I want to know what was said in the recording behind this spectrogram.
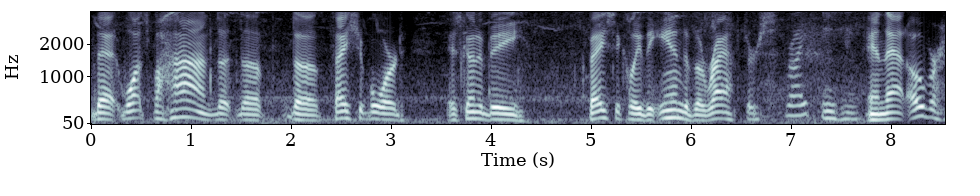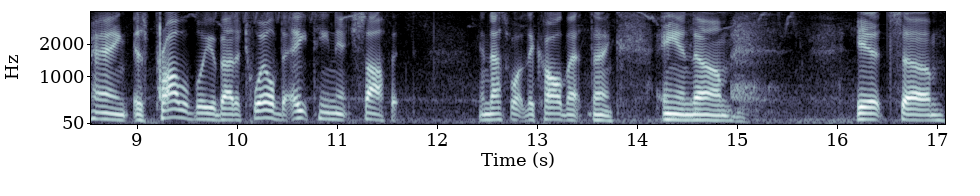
that what's behind the, the, the fascia board is gonna be basically the end of the rafters Right. and that overhang is probably about a 12 to 18 inch soffit and that's what they call that thing and um, it's, um,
